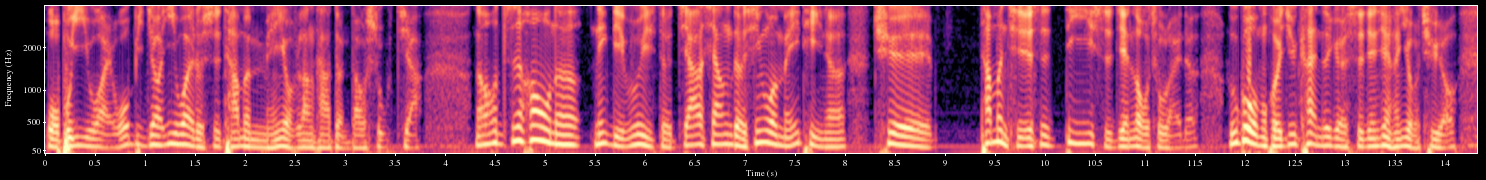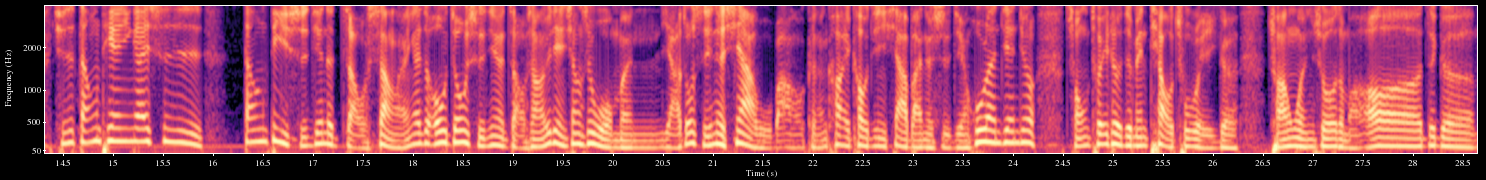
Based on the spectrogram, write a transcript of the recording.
我不意外。我比较意外的是，他们没有让他等到暑假。然后之后呢，Nick DeVries 的家乡的新闻媒体呢，却他们其实是第一时间露出来的。如果我们回去看这个时间线，很有趣哦。其实当天应该是。当地时间的早上啊，应该是欧洲时间的早上，有点像是我们亚洲时间的下午吧，可能快靠近下班的时间。忽然间就从推特这边跳出了一个传闻，说什么哦，这个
